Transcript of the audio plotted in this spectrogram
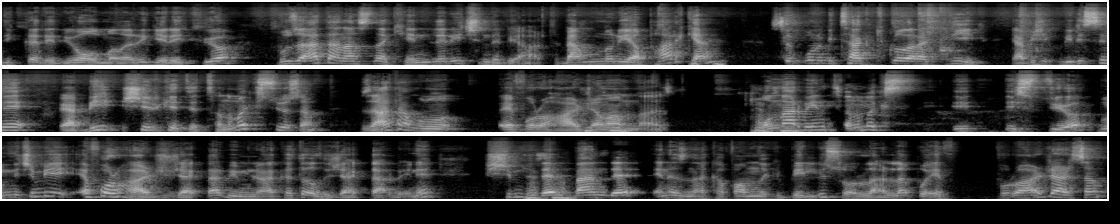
dikkat ediyor olmaları gerekiyor. Bu zaten aslında kendileri için de bir artı. Ben bunları yaparken sırf bunu bir taktik olarak değil. Ya bir, birisini veya bir şirketi tanımak istiyorsam zaten bunu eforu harcamam lazım. Onlar beni tanımak istiyor. Bunun için bir efor harcayacaklar, bir mülakata alacaklar beni. Şimdi de ben de en azından kafamdaki belli sorularla bu eforu harcarsam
